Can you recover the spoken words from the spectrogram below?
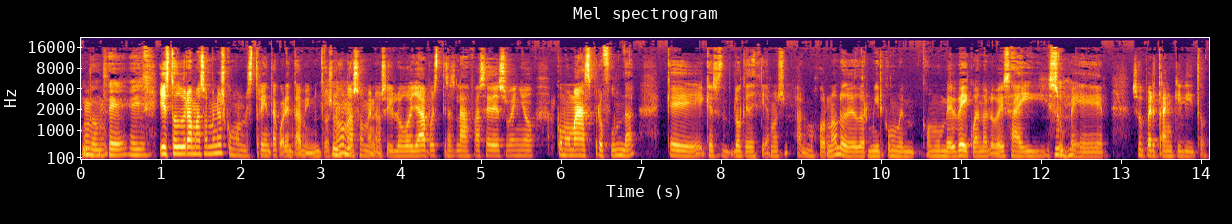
Entonces, eh, Y esto dura más o menos como unos 30-40 minutos, ¿no? Más o menos. Y luego ya pues tienes la fase de sueño como más profunda, que, que es lo que decíamos a lo mejor, ¿no? Lo de dormir como, como un bebé cuando lo ves ahí súper súper tranquilito.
